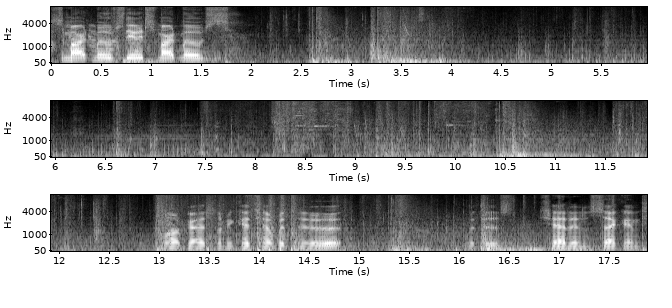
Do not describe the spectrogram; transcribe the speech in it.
Smart moves, dude. Smart moves. Up, guys. Let me catch up with the with this chat in a second.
